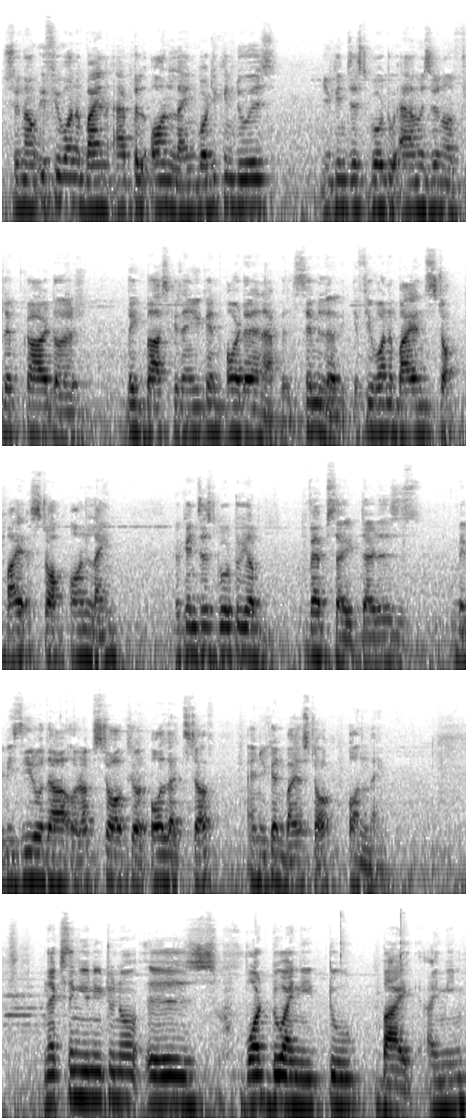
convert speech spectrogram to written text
So now if you want to buy an Apple online, what you can do is you can just go to Amazon or Flipkart or Big Basket and you can order an Apple. Similarly, if you want to buy and stock buy a stock online, you can just go to your website that is maybe Zerodha or Upstox or all that stuff, and you can buy a stock online. Next thing you need to know is what do I need to buy? I mean,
